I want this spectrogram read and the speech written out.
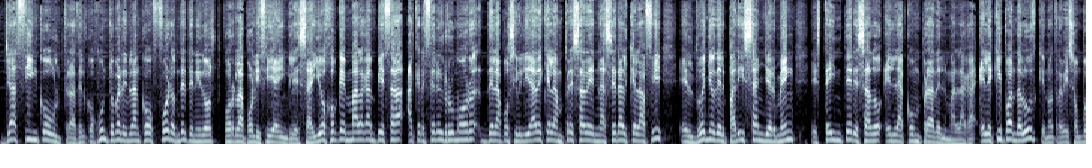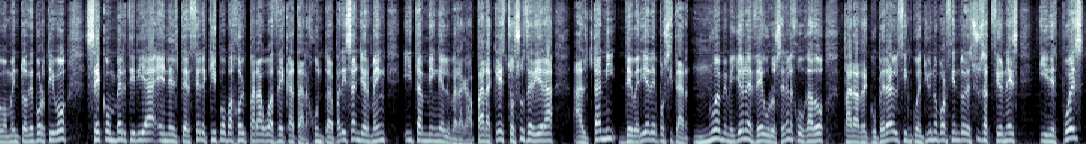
ya cinco ultras del conjunto verde y blanco fueron detenidos por la policía inglesa. Y ojo que en Málaga empieza a crecer el rumor de la posibilidad de que la empresa de Nasser Al-Khelaifi, el dueño del Paris Saint-Germain, esté interesado en la compra del Málaga. El equipo andaluz, que no atraviesa un buen momento deportivo, se convertiría en el equipo bajo el paraguas de Qatar, junto al Paris Saint-Germain y también el Braga. Para que esto sucediera, Altani debería depositar 9 millones de euros en el juzgado para recuperar el 51% de sus acciones y después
